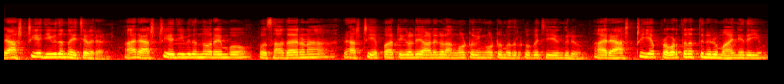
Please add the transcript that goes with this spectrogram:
രാഷ്ട്രീയ ജീവിതം നയിച്ചവരാണ്. ആ രാഷ്ട്രീയ ജീവിതം എന്ന് പറയുമ്പോൾ ഇപ്പോൾ സാധാരണ രാഷ്ട്രീയ പാർട്ടികളുടെ ആളുകൾ അങ്ങോട്ടും ഇങ്ങോട്ടും എതിർക്കുകയൊക്കെ ചെയ്യുമെങ്കിലും ആ രാഷ്ട്രീയ പ്രവർത്തനത്തിനൊരു മാന്യതയും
